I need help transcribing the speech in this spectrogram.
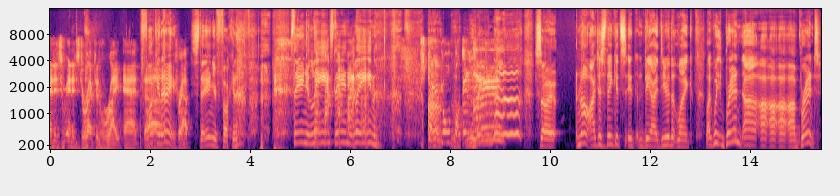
and it's and it's directed right at fucking uh, a trap. Stay in your fucking. stay in your lane. Stay in your lane. Stay in your fucking lane. So no, I just think it's it, the idea that like like we Brand uh, uh, uh, uh, uh, Brent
